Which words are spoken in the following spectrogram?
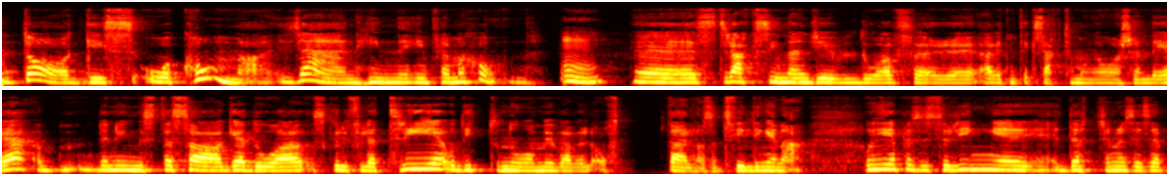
dagisåkomma, hjärnhinneinflammation. Mm. Eh, strax innan jul då för, eh, jag vet inte exakt hur många år sedan det är. Den yngsta Saga då skulle fylla tre och Dittonomi var väl åtta eller något så, tvillingarna. Och helt plötsligt så ringer döttrarna och säger så här,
